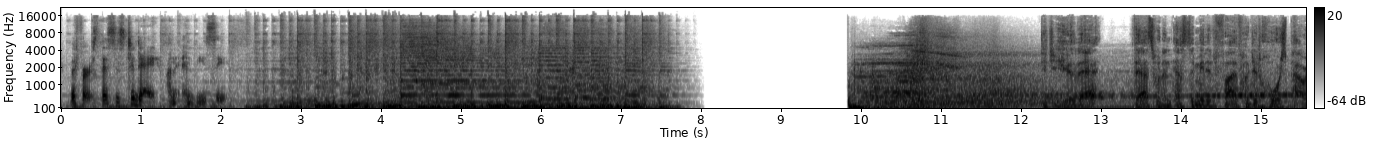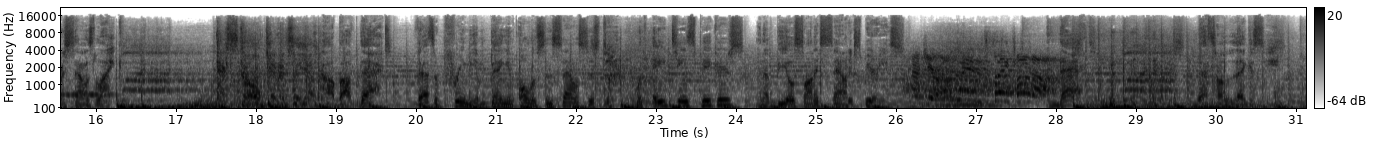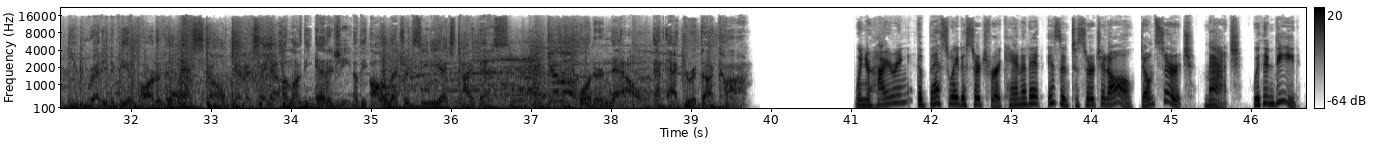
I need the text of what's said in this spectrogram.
But first, this is today on NBC. Did you hear that? That's what an estimated 500 horsepower sounds like. Extra, give it to you. How about that? That's a premium Bang & Olufsen sound system with 18 speakers and a Biosonic sound experience. Acura wins Daytona. And that, that's our legacy. You Ready to be a part of it? Let's go, give it to you. Unlock the energy of the all-electric ZDX Type S. Order now at Acura.com. When you're hiring, the best way to search for a candidate isn't to search at all. Don't search, match with Indeed.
